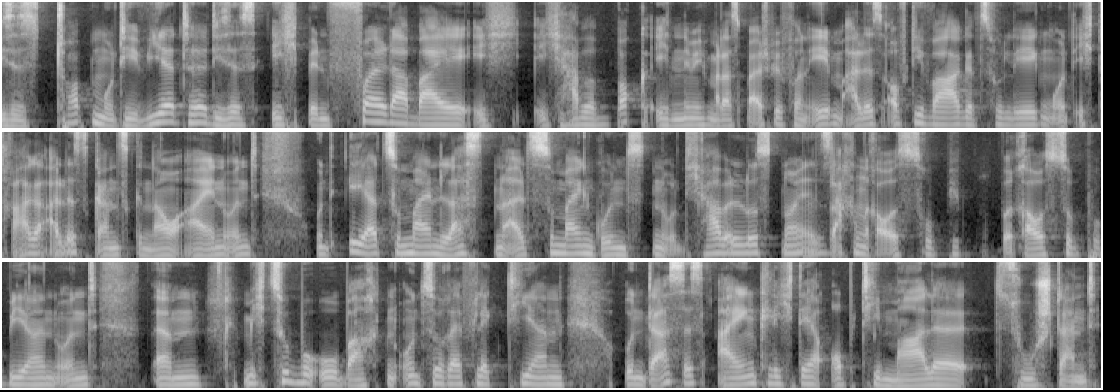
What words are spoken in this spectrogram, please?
dieses top motivierte, dieses Ich bin voll dabei, ich, ich habe Bock, ich nehme ich mal das Beispiel von eben, alles auf die Waage zu legen und ich trage alles ganz genau ein und, und eher zu meinen Lasten als zu meinen Gunsten. Und ich habe Lust, neue Sachen rauszuprobieren und ähm, mich zu beobachten und zu reflektieren. Und das ist eigentlich der optimale Zustand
